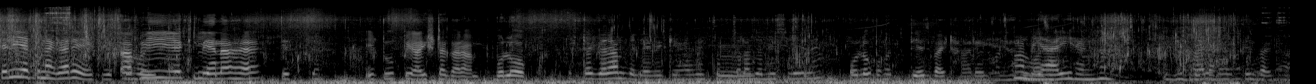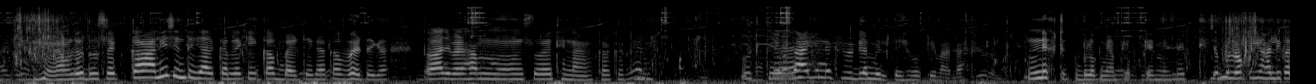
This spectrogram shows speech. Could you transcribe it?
चलिए इतना घर है अभी एक लेना है यूट्यूब पे या इंस्टाग्राम पे ब्लॉग इंस्टाग्राम पे लेने के अभी तो चलो जल्दी से ले लें। वो लोग बहुत तेज बैठा रहे हैं। हाँ बिहारी है ना। हैं। हम लोग दूसरे कहानी से इंतज़ार कर रहे हैं कि कब बैठेगा कब बैठेगा। तो आज हम सोए थे ना कर कर उठ के बताइए नेक्स्ट वीडियो मिलते हैं। Okay bye bye next blog में आप लोग के मिल रहे ब्लॉग यहाँ लिखा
